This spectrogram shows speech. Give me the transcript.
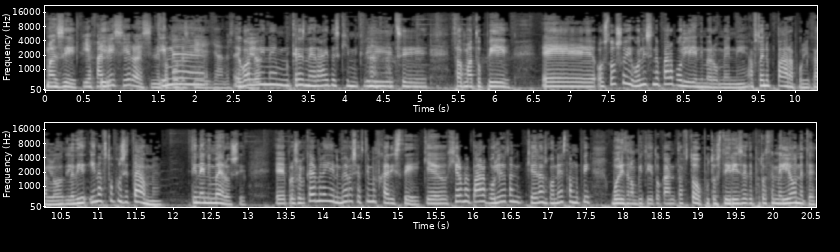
μαζί. Οι αφανείς ήρωες είναι οι παππούδες και οι γιαγιάδες εγώ τώρα. λέω είναι μικρές νεράιδες και μικροί έτσι, θαυματοποιοί. Ε, ωστόσο οι γονείς είναι πάρα πολύ ενημερωμένοι. Αυτό είναι πάρα πολύ καλό. Δηλαδή είναι αυτό που ζητάμε την ενημέρωση. Ε, προσωπικά, εμένα η ενημέρωση αυτή με ευχαριστεί και χαίρομαι πάρα πολύ όταν και ένας γονέας θα μου πει: Μπορείτε να μου πείτε τι το κάνετε αυτό, που το στηρίζετε, που το θεμελιώνετε.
